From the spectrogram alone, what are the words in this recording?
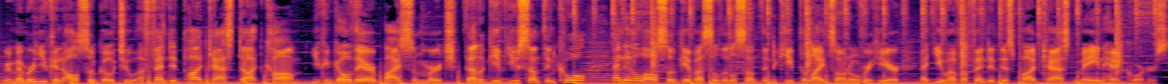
Remember, you can also go to offendedpodcast.com. You can go there, buy some merch. That'll give you something cool, and it'll also give us a little something to keep the lights on over here at You Have Offended This Podcast main headquarters.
